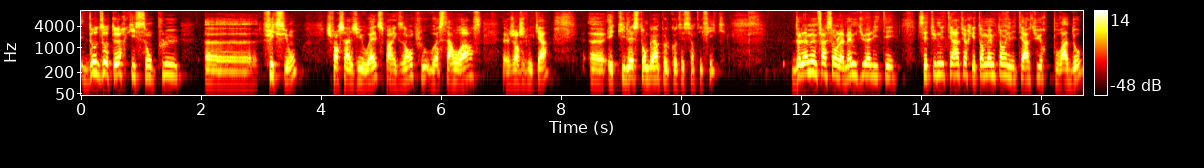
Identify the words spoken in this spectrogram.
d'autres auteurs qui sont plus euh, fiction, je pense à J. Wells par exemple, ou à Star Wars, euh, George Lucas, et qui laissent tomber un peu le côté scientifique. De la même façon, la même dualité, c'est une littérature qui est en même temps une littérature pour ados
